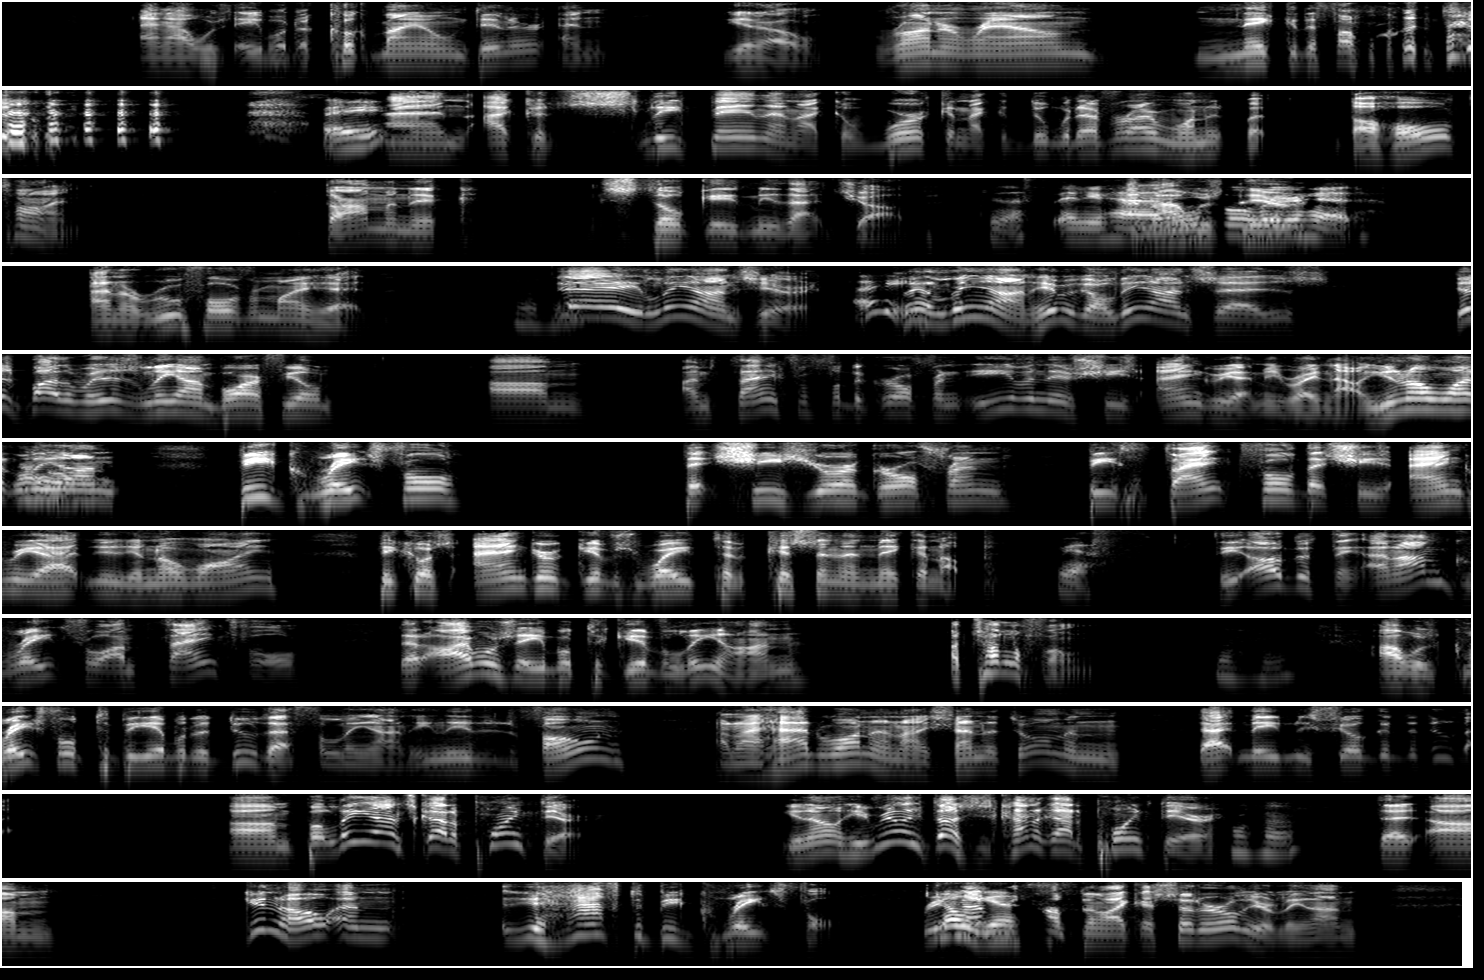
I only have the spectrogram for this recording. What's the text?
and I was able to cook my own dinner and, you know, run around naked if I wanted to. right. and I could sleep in and I could work and I could do whatever I wanted. But the whole time, Dominic still gave me that job Yes. And you had I a was roof over your there. head. and a roof over my head. Mhm. Hey, Leon's here. Hey. Yeah, Leon, here we go. Leon says, this, by the way, this is Leon Barfield. Um, I'm thankful for the girlfriend, even if she's angry at me right now. You know what, Oh. Leon? Be grateful that she's your girlfriend. Be thankful that she's angry at you. You know why? Because anger gives way to kissing and making up. Yes. The other thing, and I'm grateful, I'm thankful that I was able to give Leon a telephone. hmm I was grateful to be able to do that for Leon. He needed a phone, and I had one, and I sent it to him, and that made me feel good to do that. Um, but Leon's got a point there. You know, he really does. He's kind of got a point there hmm that, um, you know, and you have to be grateful. Remember Oh, yes. something like I said earlier, Leon.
